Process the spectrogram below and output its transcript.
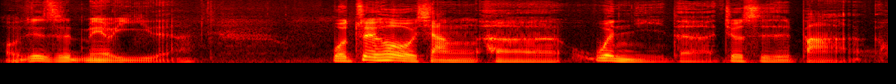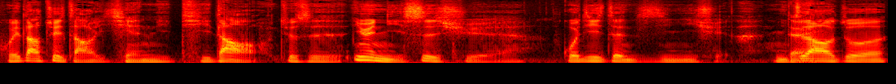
我觉得是没有意义的。我最后想呃问你的，就是把回到最早以前，你提到，就是因为你是学国际政治经济学的，你知道说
